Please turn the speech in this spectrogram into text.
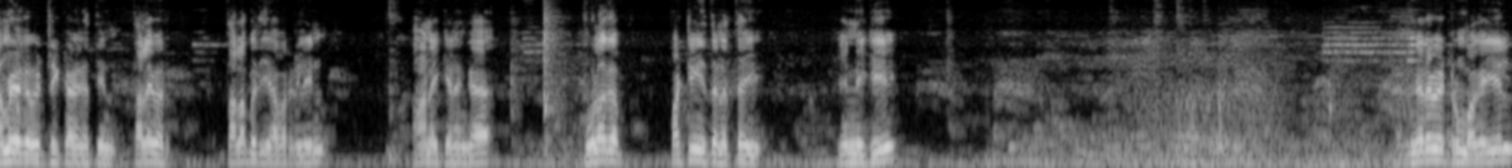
தமிழக வெற்றிக் கழகத்தின் தலைவர் தளபதி அவர்களின் ஆணைக்கிணங்க உலக பட்டினி தினத்தை இன்னைக்கு நிறைவேற்றும் வகையில்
